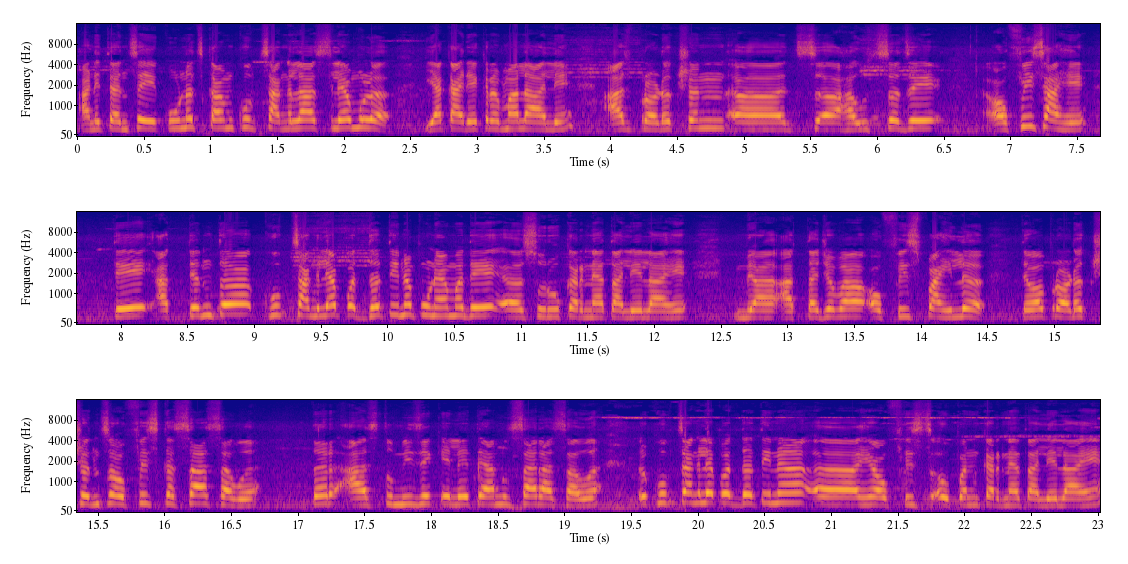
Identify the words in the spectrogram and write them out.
आणि त्यांचं एकूणच काम खूप चांगलं असल्यामुळं या कार्यक्रमाला आले. आज प्रॉडक्शन हाऊसचं जे ऑफिस आहे ते अत्यंत खूप चांगल्या पद्धतीनं पुण्यामध्ये सुरू करण्यात आलेलं आहे. आत्ता जेव्हा ऑफिस पाहिलं तेव्हा प्रॉडक्शनचं ऑफिस कसं असावं? तर आज तुम्ही जे केले त्यानुसार असावं. तर खूप चांगल्या पद्धतीनं हे ऑफिस ओपन करण्यात आलेलं आहे.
